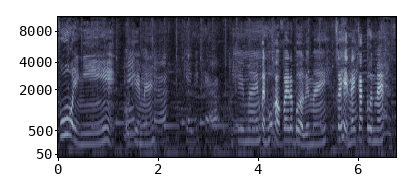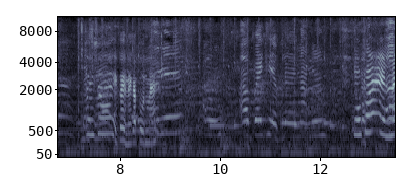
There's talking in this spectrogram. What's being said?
ฟู่อย่างนี้ โอเคไหมโอเคไหมคะโอเคไหมเหมือนภูเขาไฟระเบิดเลยไหมเคยเห็นในการ์ตูนไหมใช่ใช่เคยเห็นในการ์ตูนไหม ก็เห็นใน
